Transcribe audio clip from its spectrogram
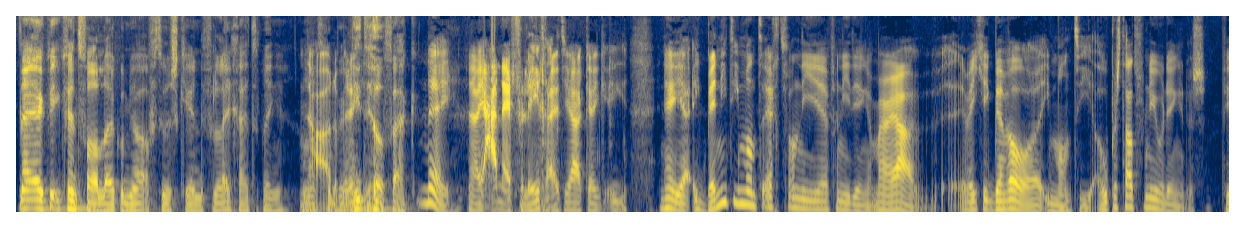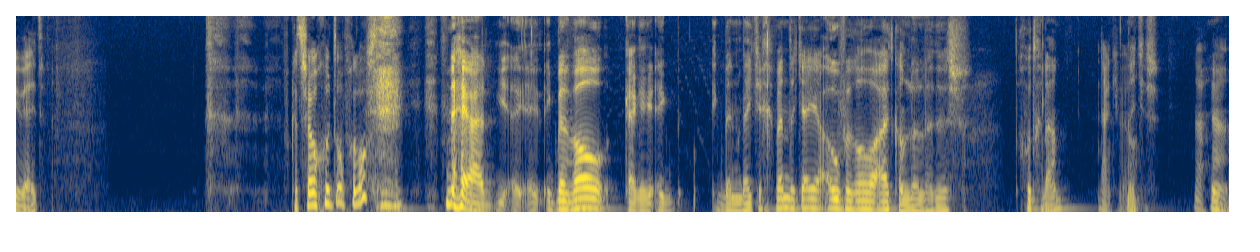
Nee, ik, ik vind het vooral leuk om jou af en toe eens een keer in de verlegenheid te brengen. Nou, dat dat gebeurt ben ik- niet heel vaak. Nee, nou ja, nee, verlegenheid. Ja, kijk, ik, nee, ja, ik ben niet iemand echt van die, eh, van die dingen. Maar ja, eh, weet je, ik ben wel eh, iemand die open staat voor nieuwe dingen. Dus wie weet. Heb ik het zo goed opgelost? Nee, ja, ik ben wel... Kijk, ik, ik, ik ben een beetje gewend dat jij je overal uit kan lullen. Dus goed gedaan. Dankjewel. Netjes. Nou. Ja.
